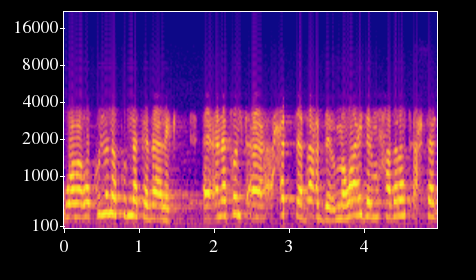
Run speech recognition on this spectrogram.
وكلنا كنا كذلك. أنا كنت حتى بعد مواعيد المحاضرات أحتاج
